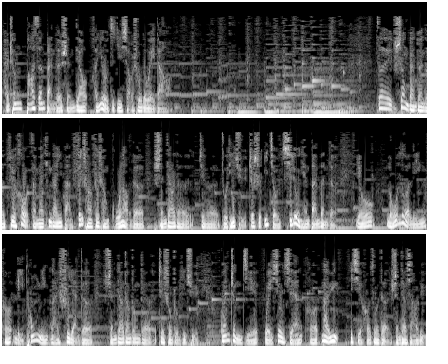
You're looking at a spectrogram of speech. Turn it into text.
还称八三版的神雕很有自己小说的味道。在上半段的最后，咱们要听到一版非常非常古老的神雕的这个主题曲，这是一九七六年版本的，由罗乐林和李通明来饰演的神雕当中的这首主题曲，关正杰、韦秀贤和麦韵一起合作的《神雕侠侣》。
